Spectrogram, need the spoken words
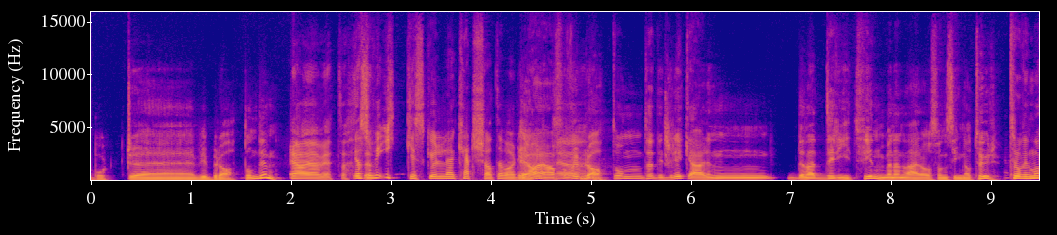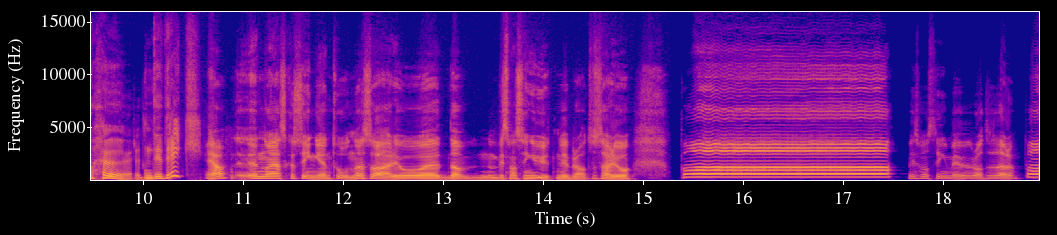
bort uh, vibratoen din. Ja, jeg vet det. Ja, Så vi ikke skulle catche at det var det Ja, ja, for vibratoen til Didrik er en Den er dritfin, men den er også en signatur. Jeg tror vi må høre den, Didrik. Ja, eh, Når jeg skal synge en tone, så er det jo eh, da, Hvis man synger uten vibrato, så er det jo ba. Hvis man synger med vibrato, så er det ba.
